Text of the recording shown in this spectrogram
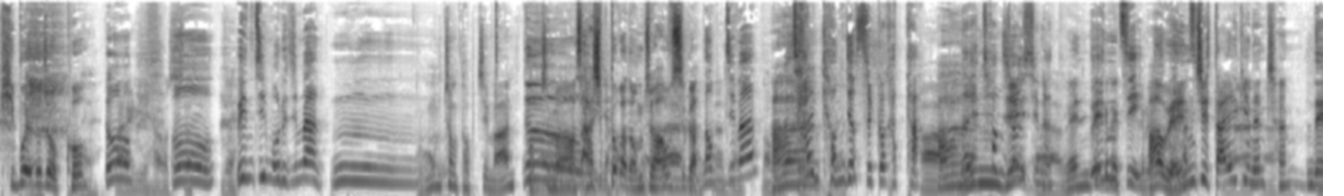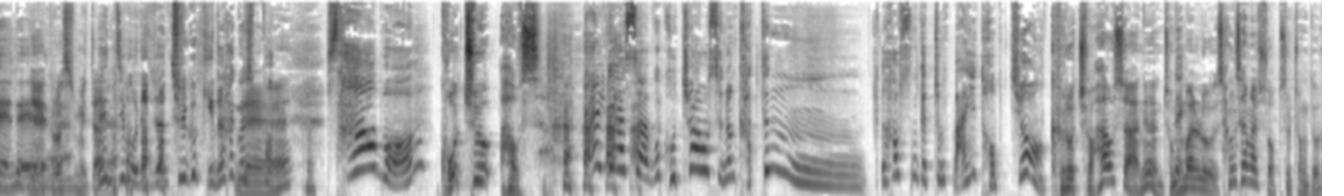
피부에도 좋고. 네, 어, 딸기 하우스. 어, 네. 왠지 모르지만, 음. 엄청 덥지만. 어, 덥지만. 어, 40도가 넘죠, 하우스가. 넘지만, 아, 잘 견뎠을 것 같아. 아, 네, 왠지. 씨는. 아, 왠지. 왠지. 그래, 아, 왠지 딸기는 참. 네네. 네. 예, 그렇습니다. 왠지 모르지만 출국기를 하고 네. 싶어. 4번. 고추 하우스. 딸기 하우스하고 고추 하우스는 같은 하우스니까 좀 많이 덥죠? 그렇죠. 하우스 안은 정말로 네. 상상할 수 없을 정도로.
